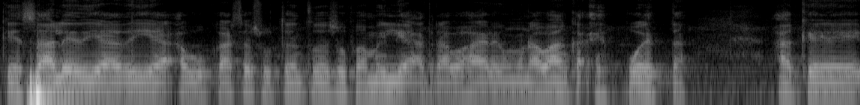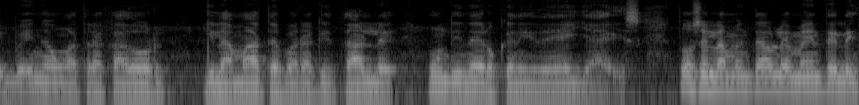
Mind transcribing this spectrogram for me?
que sale día a día a buscarse el sustento de su familia, a trabajar en una banca expuesta a que venga un atracador y la mate para quitarle un dinero que ni de ella es. Entonces, lamentablemente, la,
